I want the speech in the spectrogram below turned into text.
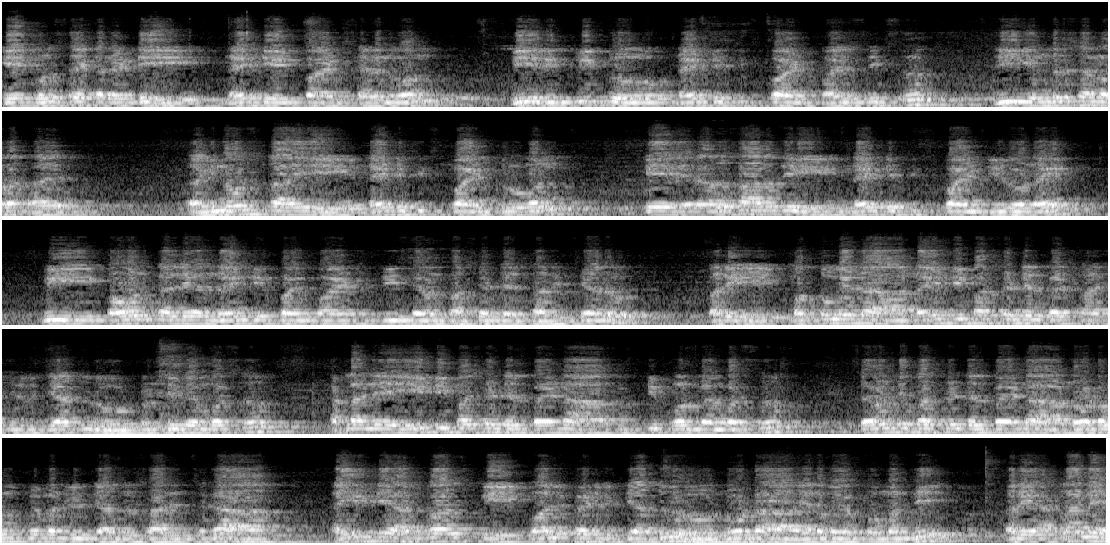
K Gunasekhar Reddy ninety eight point seven one B Ritvik ninety six point five six G Indrasena ఇన్నోస్ స్థాయి ninety six point two one K Rathasarathi ninety six point zero nine V Pawan Kalyan ninety five point three seven percentage సాధించారు. మరి మొత్తం మీద ninety percent పైన సాధించిన విద్యార్థులు twenty members అట్లానే eighty percent పైన fifty four members seventy percent పైన నూట ముప్పై మంది విద్యార్థులు సాధించగా ఐఐటి అడ్వాన్స్కి క్వాలిఫైడ్ విద్యార్థులు నూట ఎనభై ఒక్క మంది. మరి అట్లానే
